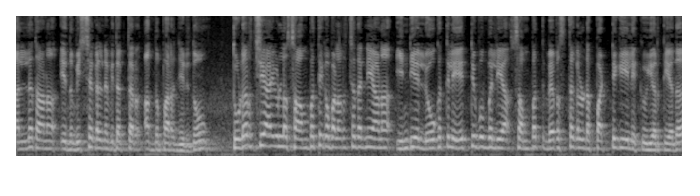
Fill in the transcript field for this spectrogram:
നല്ലതാണ് എന്ന് വിശകലന വിദഗ്ധർ അന്ന് പറഞ്ഞിരുന്നു. തുടർച്ചയായുള്ള സാമ്പത്തിക വളർച്ച തന്നെയാണ് ഇന്ത്യ ലോകത്തിലെ ഏറ്റവും വലിയ സമ്പദ് വ്യവസ്ഥകളുടെ പട്ടികയിലേക്ക് ഉയർത്തിയത്.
